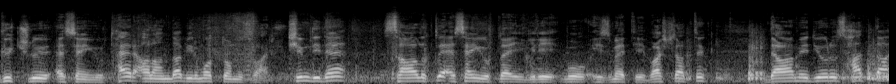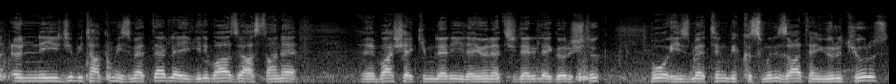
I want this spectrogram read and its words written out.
güçlü Esenyurt. Her alanda bir mottomuz var. Şimdi de sağlıklı Esenyurt'la ilgili bu hizmeti başlattık. Devam ediyoruz. Hatta önleyici bir takım hizmetlerle ilgili bazı hastane e, başhekimleriyle, yöneticileriyle görüştük. Bu hizmetin bir kısmını zaten yürütüyoruz.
